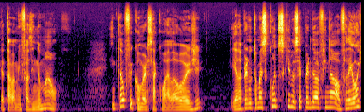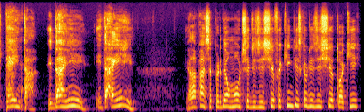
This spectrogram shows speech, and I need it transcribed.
Eu estava me fazendo mal. Então fui conversar com ela hoje e ela perguntou: Mas quantos quilos você perdeu afinal? Eu falei: 80! E daí? E daí? Ela, ah, você perdeu um monte, você desistiu. Eu falei, quem disse que eu desisti? Eu tô aqui.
